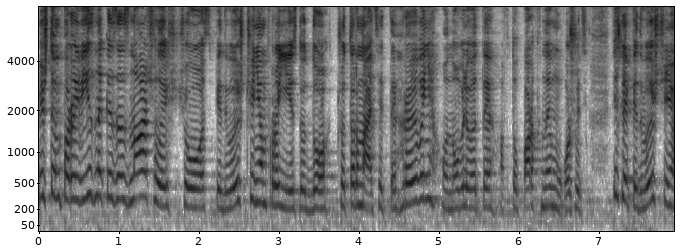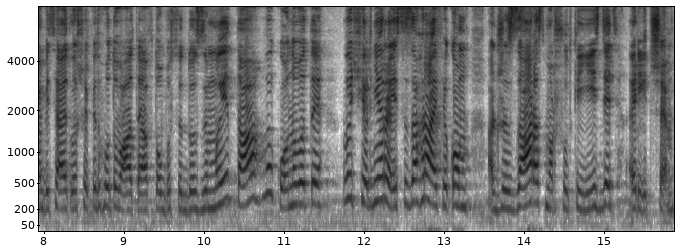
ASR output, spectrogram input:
Між тим, перевізники зазначили, що з підвищенням проїзду до 14 гривень оновлювати автопарк не можуть. Після підвищення обіцяють лише підготувати автобуси до зими та виконувати вечірні рейси за графіком, адже зараз маршрутки їздять рідше.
